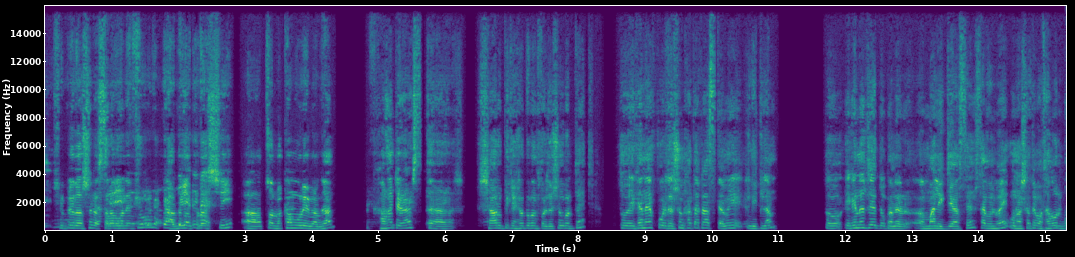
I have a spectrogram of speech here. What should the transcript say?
সুপ্রিয় দর্শক, আসসালামু আলাইকুম। আমি বাজার দোকান পরিদর্শন করতে। তো এখানে পরিদর্শন খাতাটা আজকে আমি লিখলাম। তো এখানে যে দোকানের মালিক যে আছে ভাই, ওনার সাথে কথা বলব।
